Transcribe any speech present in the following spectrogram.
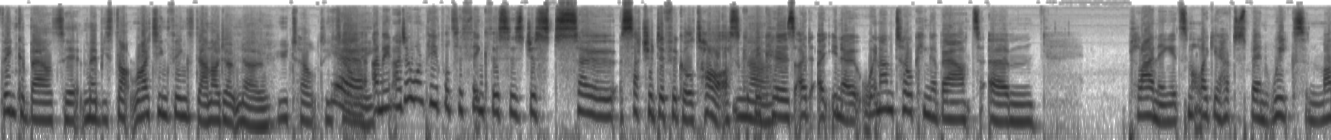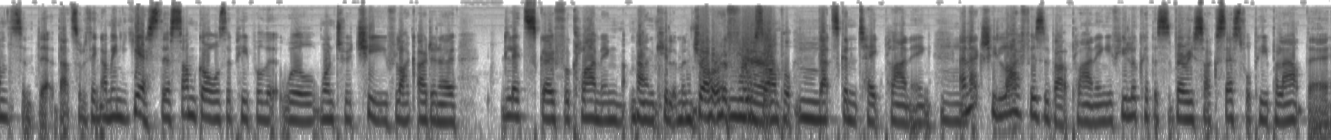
think about it, maybe start writing things down? I don't know. You tell, you tell Yeah, me. I mean, I don't want people to think this is just so such a difficult task No. because I, I- you know, when I'm talking about um, planning, it's not like you have to spend weeks and months and that, that sort of thing. I mean, yes, there's some goals that people that will want to achieve, like I don't know. Let's go for climbing Mount Kilimanjaro, for Yeah, example. mm. That's going to take planning. And actually, life is about planning. If you look at the very successful people out there,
